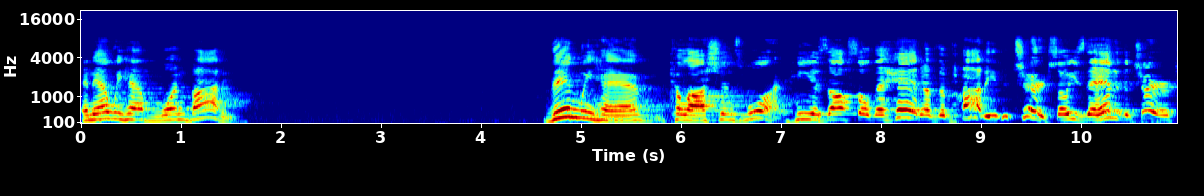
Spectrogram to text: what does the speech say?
and now we have one body. Then we have Colossians 1. He is also the head of the body, the church. So he's the head of the church.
